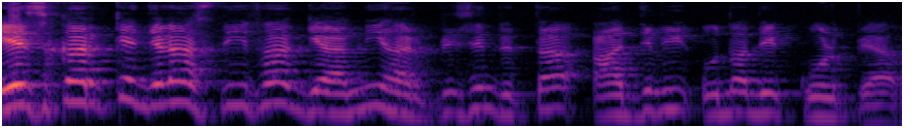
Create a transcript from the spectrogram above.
ਇਸ ਕਰਕੇ ਜਿਹੜਾ ਅਸਤੀਫਾ ਗਿਆਨੀ ਹਰਪ੍ਰੀਤ ਸਿੰਘ ਦਿੱਤਾ ਅੱਜ ਵੀ ਉਹਨਾਂ ਦੇ ਕੋਲ ਪਿਆ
